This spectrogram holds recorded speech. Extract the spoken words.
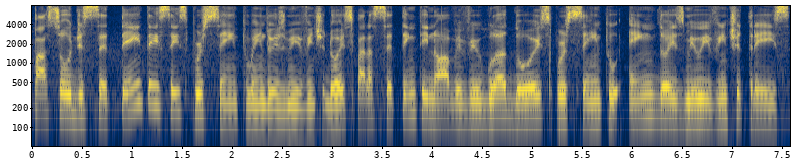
passou de 76% em 2022 para 79,2% em 2023.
